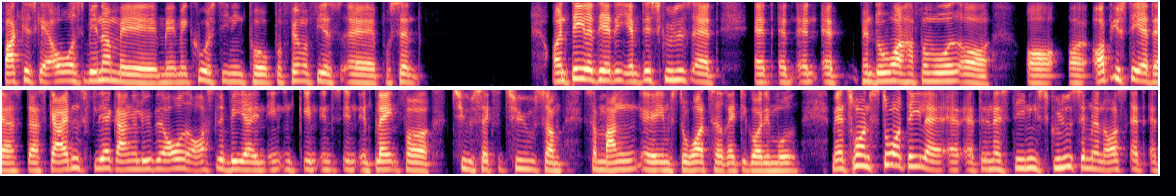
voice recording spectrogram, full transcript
faktisk er årets vinder med, med, med kursstigning på, på 85 øh, procent. Og en del af det her, det, jamen det skyldes, at, at, at, at Pandora har formået at, og, og opjustere deres, deres guidance flere gange i løbet af året, og også levere en, en, en, en, en plan for 2026, som, som mange øh, investorer har taget rigtig godt imod. Men jeg tror, en stor del af, af, af den her stigning skyldes simpelthen også, at, at,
